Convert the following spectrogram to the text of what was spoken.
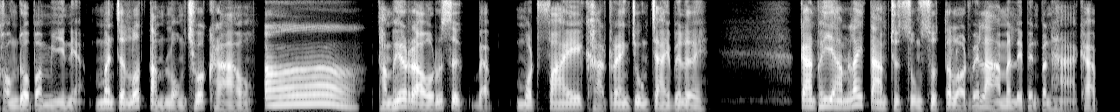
ของโดปามีนเนี่ยมันจะลดต่ำลงชั่วคราวอ๋อทำให้เรารู้สึกแบบหมดไฟขาดแรงจูงใจไปเลย การพยายามไล่ตามจุดสูงสุดตลอดเวลามันเลยเป็นปัญหาครับ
